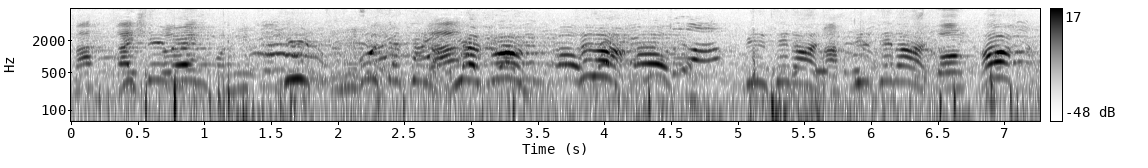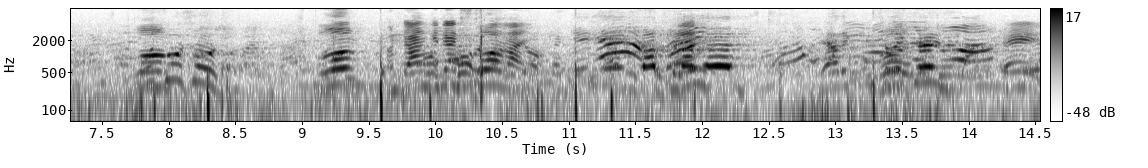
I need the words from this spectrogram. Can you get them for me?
Macht drei Sprünge von Hüte. Wo Hier, komm! Schneller! Spiel 10 an! Spiel 10 an! Sprung, Hopp! Sprung, Torschuss! Sprung und dann geht ins Tor rein. Okay? Hey,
